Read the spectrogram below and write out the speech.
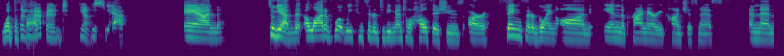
what the That fuck happened. Yes. yeah and so yeah that a lot of what we consider to be mental health issues are things that are going on in the primary consciousness and then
